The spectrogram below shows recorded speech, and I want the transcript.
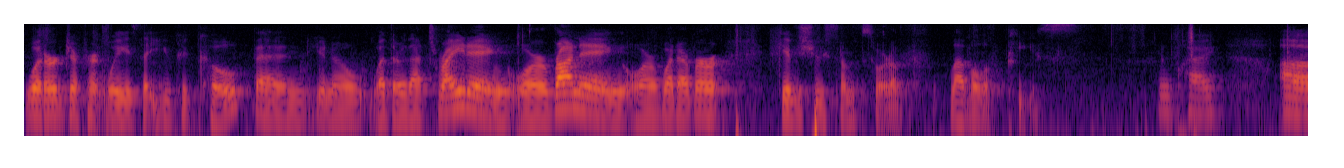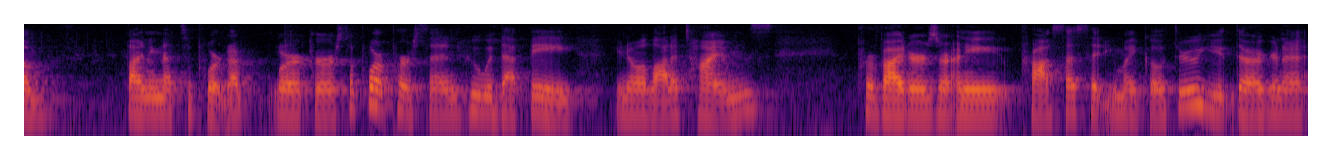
what are different ways that you could cope, and you know whether that's writing or running or whatever gives you some sort of level of peace. Okay, um, finding that support network or support person, who would that be? You know, a lot of times, providers or any process that you might go through, you, they're gonna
